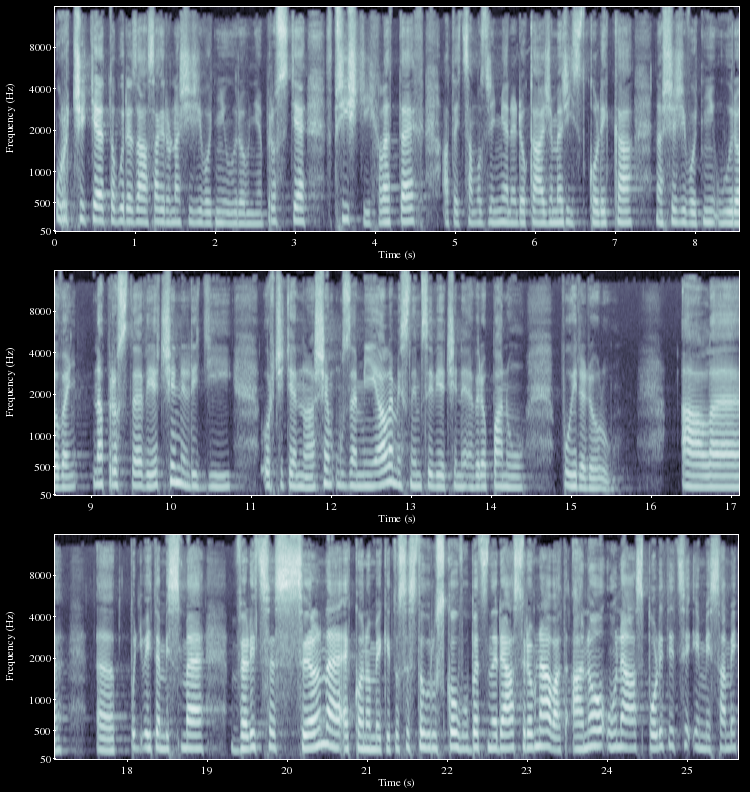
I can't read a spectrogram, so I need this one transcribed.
určitě to bude zásah do naší životní úrovně. Prostě v příštích letech, a teď samozřejmě nedokážeme říct, kolika naše životní úroveň naprosté většiny lidí, určitě na našem území, ale myslím si většiny Evropanů, půjde dolů. Ale podívejte, my jsme velice silné ekonomiky, to se s tou ruskou vůbec nedá srovnávat. Ano, u nás politici i my sami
